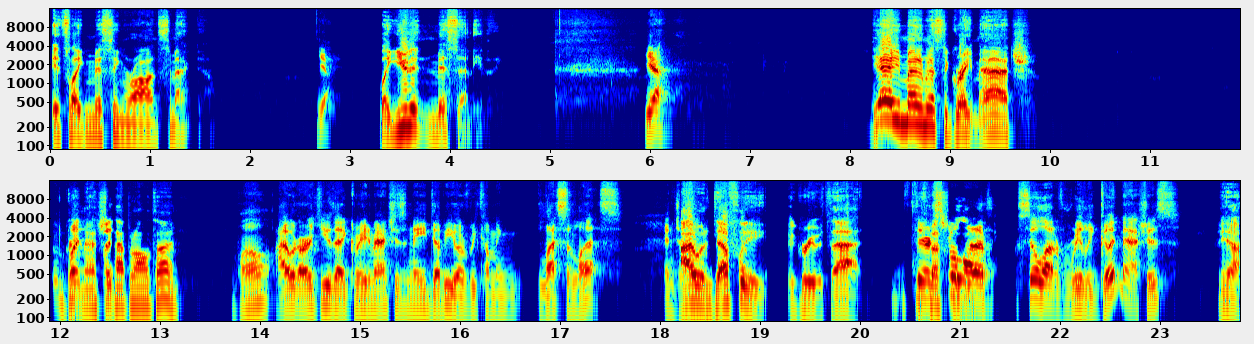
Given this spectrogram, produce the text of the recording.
it's like missing Raw and SmackDown. Yeah. Like you didn't miss anything. Yeah. Yeah, you might have missed a great match. Great But, matches but happen all the time. Well, I would argue that great matches in AEW are becoming less and less. And I would definitely agree with that. There's still a lot of still a lot of really good matches. Yeah.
